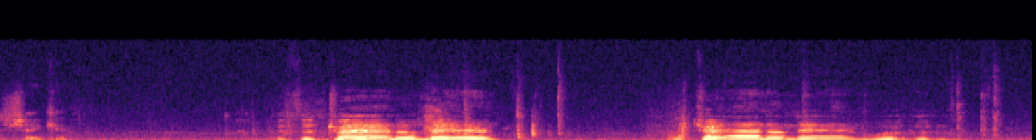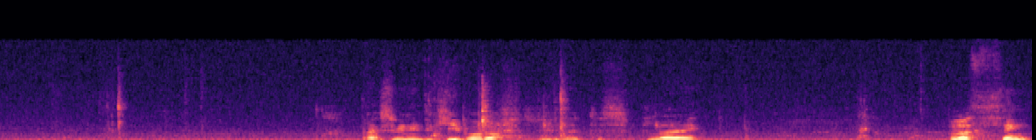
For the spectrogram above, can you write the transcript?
Shaking. With adrenaline. Adrenaline. Woohoo. Actually, we need the keyboard off to do the display. But I think,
